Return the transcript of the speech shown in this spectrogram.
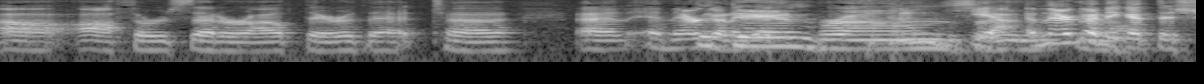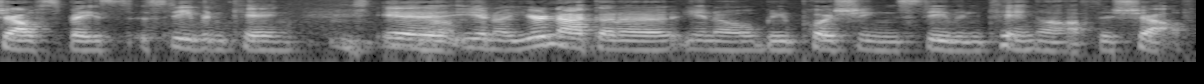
uh, authors that are out there that. Uh, and, and they're The going to Dan Browns. yeah, and they're going to get the shelf space. Stephen King, Eh, Yeah. you know, you're not going to, you know, be pushing Stephen King off the shelf.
